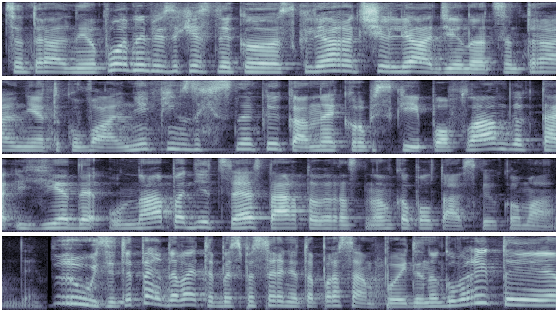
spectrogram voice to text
Центральний опорний півзахисник е, Скляр Челядін, центральні атакувальні півзахисники, Кане Крупський по флангах та Єде у нападі. Це стартова розстановка полтавської команди. Друзі, тепер давайте безпосередньо та про сам поєдинок говорити.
